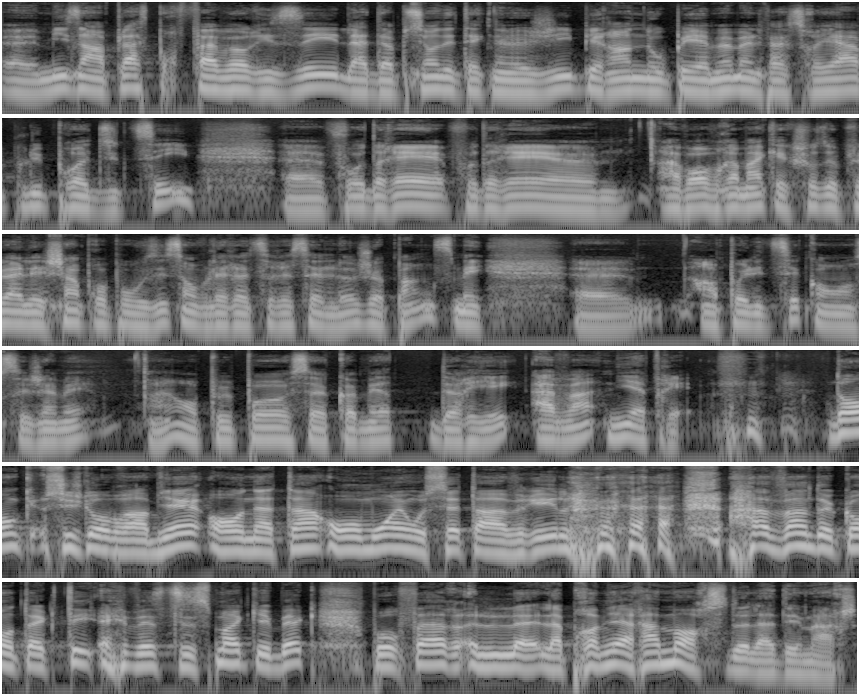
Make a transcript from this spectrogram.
euh, mise en place pour favoriser l'adoption des technologies puis rendre nos PME manufacturières plus productives. Euh, faudrait faudrait euh, avoir vraiment quelque chose de plus alléchant proposé si on voulait retirer celle-là, je pense. Mais euh, en politique, on ne sait jamais. Hein? On peut pas se commettre de rien avant ni après. Donc, si je comprends bien, on attend au moins au 7 avril avant de contacter Investissement Québec pour faire la, la première amorce de la démarche.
